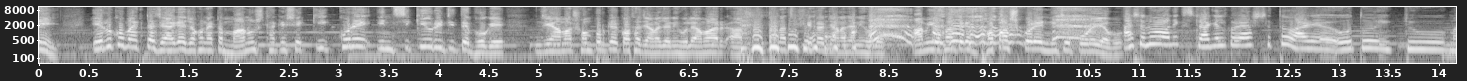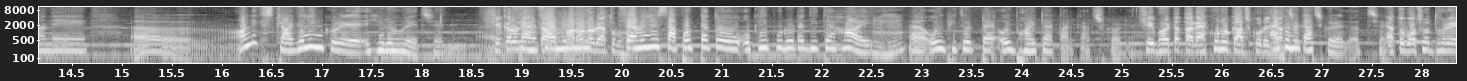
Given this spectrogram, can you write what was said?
নেই। এরকম একটা জায়গায় যখন একটা মানুষ থাকে, সে কি করে ইনসিকিউরিটিতে ভোগে? যে আমার সম্পর্কের কথা জানাজানি হলে, আমার সেটা জানাজানি হলে, আমি ওখান থেকে ধপাস করে নিচে পড়ে যাব। আসলে অনেক স্ট্রাগল করে আসছে তো, আর ও তো একটু মানে অনেক স্ট্রাগলিং করে হিরো হয়েছেন। সে কারণে। ফ্যামিলির সাপোর্টটা তো ওকেই পুরোটা দিতে হয়। ওই ভিতরটা ওই ভয়টা তার কাজ করে। সেই ভয়টা তার এখনও কাজ করে এখনও কাজ করে যাচ্ছে। এত বছর ধরে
